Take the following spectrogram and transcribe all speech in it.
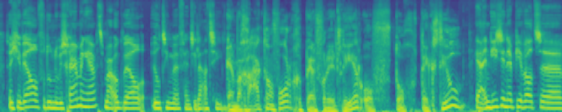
Zodat je wel voldoende bescherming hebt, maar ook wel ultieme ventilatie. En waar ga ik dan voor? Geperforeerd leer of toch textiel? Ja, in die zin heb je wat eh,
